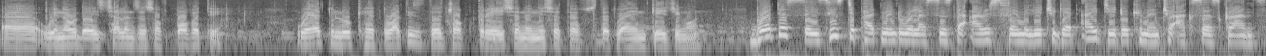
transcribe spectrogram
Uh, we know there is challenges of poverty. We had to look at what is the job creation initiatives that we are engaging on. Borders says his department will assist the Aris family to get ID document to access grants.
